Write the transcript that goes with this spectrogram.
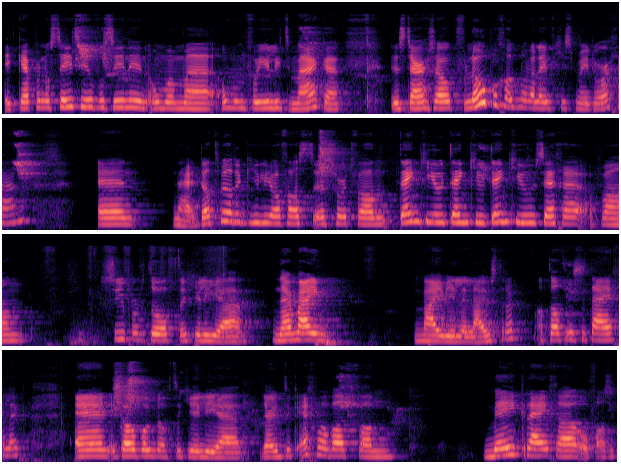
ik heb er nog steeds heel veel zin in om hem, uh, om hem voor jullie te maken. Dus daar zal ik voorlopig ook nog wel eventjes mee doorgaan. En nou, dat wilde ik jullie alvast een soort van thank you, thank you, thank you zeggen. Van super tof dat jullie ja, naar mijn, mij willen luisteren. Want dat is het eigenlijk. En ik hoop ook nog dat jullie uh, daar natuurlijk echt wel wat van meekrijgen. Of als ik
